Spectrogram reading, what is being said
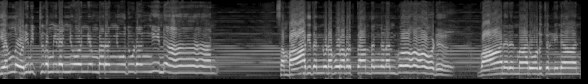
എന്നൊരുമിച്ചു തമ്മിൽ അന്യോന്യം പറഞ്ഞു തുടങ്ങിനാൻ. സമ്പാദിതന്നുട പുറവൃത്താന്തങ്ങൾ അൻപോട് വാനരന്മാരോട് ചൊല്ലിനാൻ.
